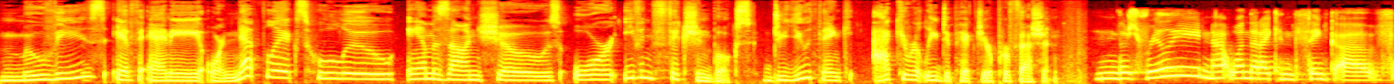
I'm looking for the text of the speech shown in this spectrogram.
movies, if any, or Netflix, Hulu, Amazon shows, or even fiction books do you think accurately depict your profession? Mm, there's really not one that I can think of.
